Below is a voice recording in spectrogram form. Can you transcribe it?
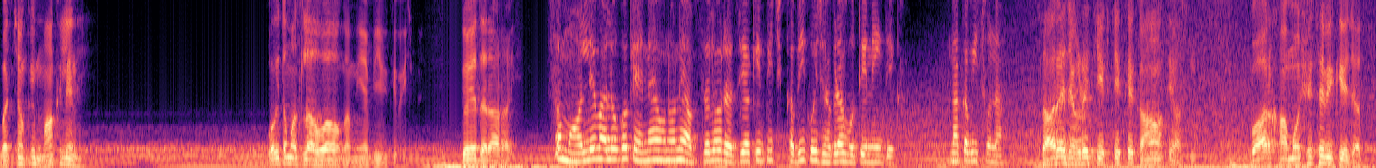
बच्चों की माँ के लिए नहीं। कोई तो मसला हुआ होगा मियाँ बीवी के बीच में जो ये दरार आई। सब मोहल्ले वालों का कहना है उन्होंने अफजल और रजिया के बीच कभी कोई झगड़ा होते नहीं देखा। ना कभी सुना। सारे झगड़े चीख चीख के कहाँ होते हैं आसमा? वार खामोशी से भी किए जाते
